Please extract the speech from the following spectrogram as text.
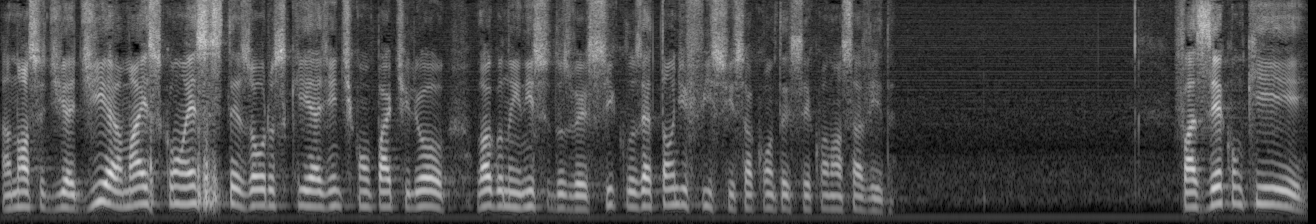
a nosso dia a dia, mas com esses tesouros que a gente compartilhou logo no início dos versículos, é tão difícil isso acontecer com a nossa vida. Fazer com que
